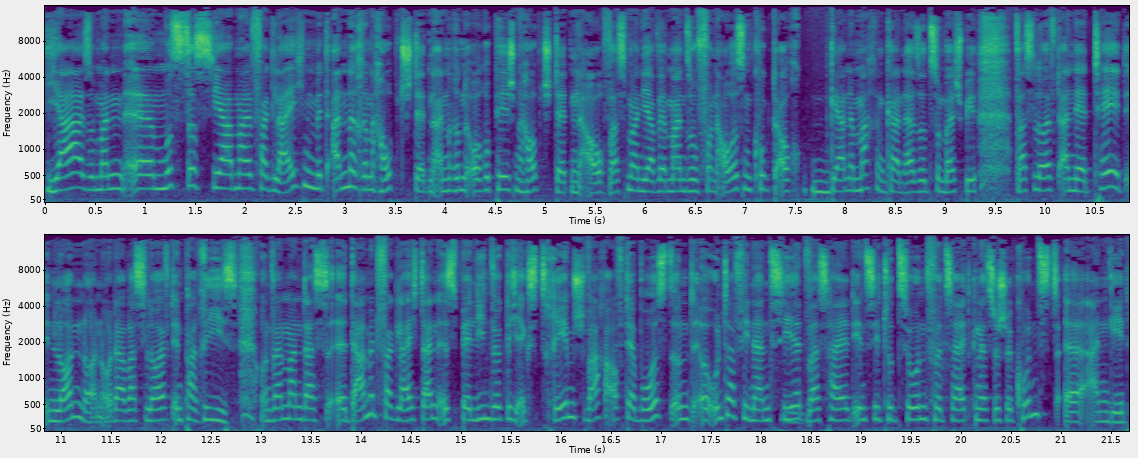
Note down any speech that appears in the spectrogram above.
Ja, also man äh, muss das ja mal vergleichen mit anderen Hauptstädten, anderen europäischen Hauptstädten auch, was man ja, wenn man so von außen guckt, auch gerne machen kann. Also zum Beispiel, was läuft an der Tate in London oder was läuft in Paris? Und wenn man das äh, damit vergleicht, dann ist Berlin wirklich extrem schwach auf der Brust und äh, unterfinanziert, mhm. was halt Institutionen für zeitgenössische Kunst äh, angeht.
